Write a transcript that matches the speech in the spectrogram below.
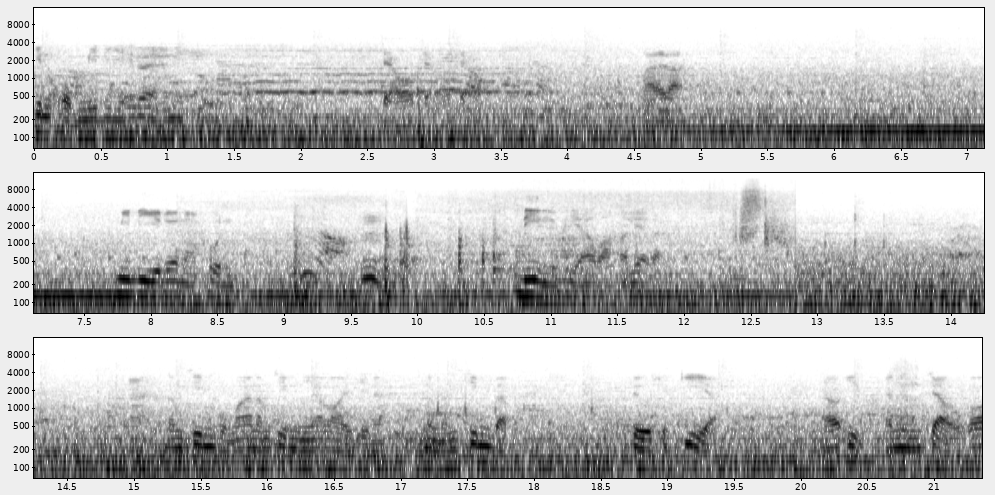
กินขมมีดีให้ด้วยนะนี่แจ๋วแจ๋วแจ๋วไปละมีดีด้วยนะคุณจริงเหรออืมดีหรือเพียววะเขาเรียกอะอะน้ำจิ้มผมว่าน้ำจิ้มนี้อร่อยดีนะเหมือนน้ำจิ้มแบบฟิลซุกี้อะแล้วอีกอันนึงแจ่วก็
